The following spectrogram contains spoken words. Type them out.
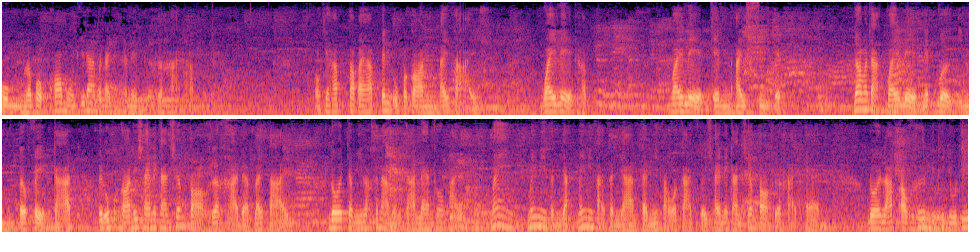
คุมระบบข้อมูลที่ได้มาจากอินเทอร์เน็ตหรือเครือข่ายครับ โอเคครับ ต่อไปครับเป็นอุปกรณ์ไร้สายไวเลสครับไวเลส NICS ย่อมาจาก Wireless Network Interface Card เป็นอุปกรณ์ที่ใช้ในการเชื่อมต่อเครือข่ายแบบไร้สาย โดยจะมีลักษณะเหมือนการดแลนทั่วไป ไม่ไม่มีสัญญาไม่มีสายสัญญาณ แต่มีเสาอากาศไว้ใช้ในการเชื่อมต่อเครือข่ายแทน โดยรับเอาคลื่นวิทยุที่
